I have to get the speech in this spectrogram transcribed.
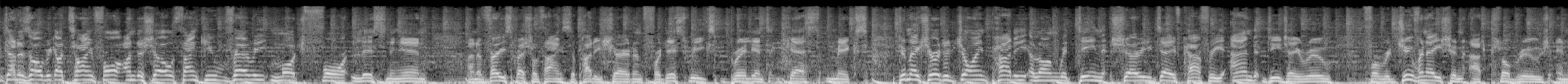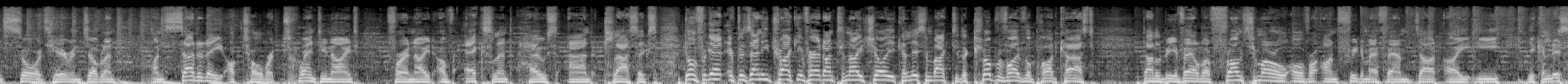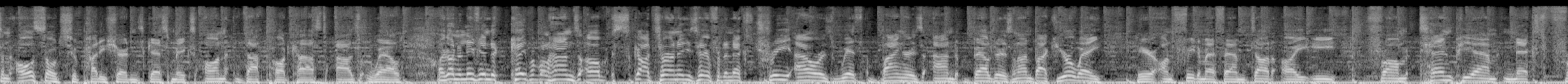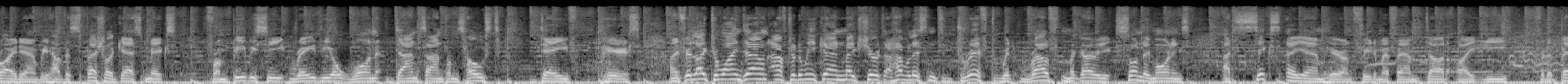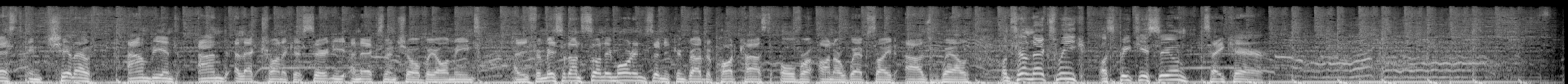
Right, that is all we got time for on the show. Thank you very much for listening in. And a very special thanks to Paddy Sheridan for this week's brilliant guest mix. Do make sure to join Paddy along with Dean Sherry, Dave Caffrey, and DJ Rue for Rejuvenation at Club Rouge in Swords here in Dublin on Saturday, October 29th for a night of excellent house and classics. Don't forget, if there's any track you've heard on tonight's show, you can listen back to the Club Revival podcast. That'll be available from tomorrow over on freedomfm.ie. You can listen also to Paddy Sheridan's guest mix on that podcast as well. I'm going to leave you in the capable hands of Scott Turner. He's here for the next three hours with bangers and belters, and I'm back your way here on freedomfm.ie from 10 p.m. next Friday. And we have a special guest mix from BBC Radio 1 Dance Anthems host Dave Pearce. And if you'd like to wind down after the weekend, make sure to have a listen to Drift with Ralph McGarry Sunday mornings at 6 a.m. here on freedomfm.ie for the best in chill out, ambient, and electronica. Certainly an excellent show by all means. And if you miss it on Sunday mornings, then you can grab the podcast over on our website as well. Until next week, I'll speak to you soon. Take care.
